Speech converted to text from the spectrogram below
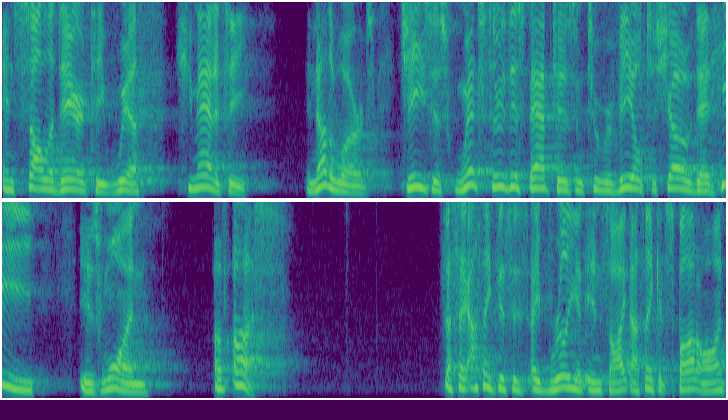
in solidarity with humanity. In other words, Jesus went through this baptism to reveal, to show that he is one of us. So I say, I think this is a brilliant insight. I think it's spot on.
